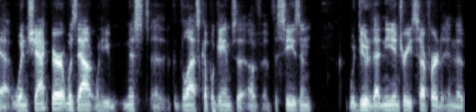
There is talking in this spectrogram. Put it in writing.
Uh, when Shaq Barrett was out, when he missed uh, the last couple games of, of, the season, due to that knee injury he suffered in the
